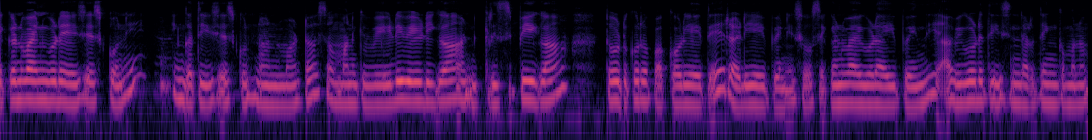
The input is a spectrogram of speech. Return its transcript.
సెకండ్ వైన్ కూడా వేసేసుకొని ఇంకా తీసేసుకుంటున్నాను అనమాట సో మనకి వేడి వేడిగా అండ్ క్రిస్పీగా తోటకూర పకోడీ అయితే రెడీ అయిపోయినాయి. సో సెకండ్ వై కూడా అయిపోయింది. అవి కూడా తీసిన తర్వాత ఇంకా మనం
